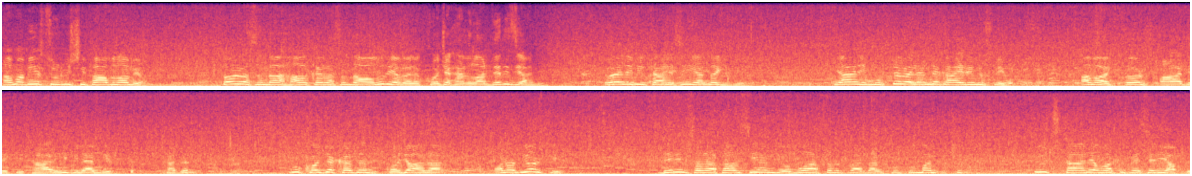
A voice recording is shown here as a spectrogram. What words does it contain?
Ama bir türlü şifa bulamıyor. Sonrasında halk arasında olur ya böyle koca karılar deriz yani. Öyle bir tanesinin yanına gidiyor. Yani muhtemelen de gayrimüslim. Ama örf, adeti, tarihi bilen bir kadın. Bu koca kadın, koca ana ona diyor ki benim sana tavsiyem diyor bu hastalıklardan kurtulman için üç tane vakıf eseri yaptı.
